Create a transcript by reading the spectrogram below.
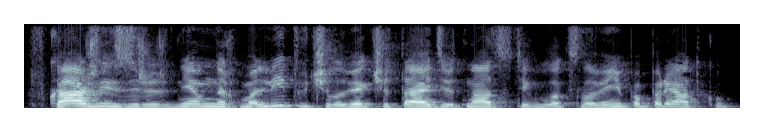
В каждой из ежедневных молитв человек читает 19 благословений по порядку.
